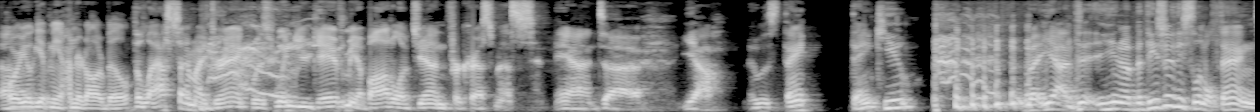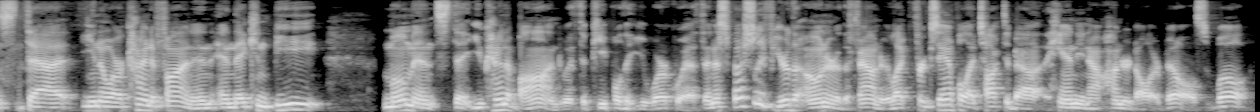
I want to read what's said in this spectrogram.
Or you'll um, give me a hundred dollar bill. The last time I drank was when you gave me a bottle of gin for Christmas, and uh, yeah, it was thank thank you. but yeah, th- you know, but these are these little things that you know are kind of fun, and and they can be moments that you kind of bond with the people that you work with. And especially if you're the owner or the founder. Like, for example, I talked about handing out $100 bills. Well,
